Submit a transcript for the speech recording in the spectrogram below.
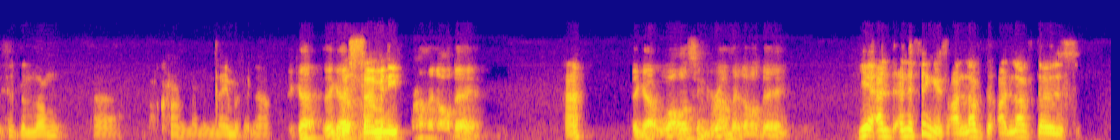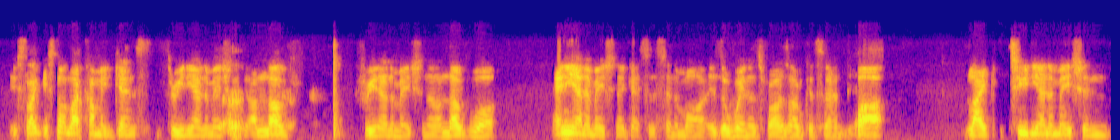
is it the long? Uh, I can't remember the name of it now. They got they got There's so many. All day. Huh? They got Wallace and Gromit all day. Yeah, and, and the thing is, I love the, I love those. It's like it's not like I'm against 3D animation. Sure. I love 3D animation, and I love what any animation that gets to the cinema is a win as far as I'm concerned. Yes. But like 2D animation,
